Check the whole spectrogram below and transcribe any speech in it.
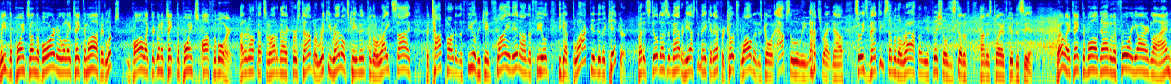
leave the points on the board or will they take them off? It looks, Paul, like they're going to take the points off the board. I don't know if that's an automatic first down, but Ricky Reynolds came in from the right side, the top part of the field. He came flying in on the field. He got blocked into the kicker, but it still doesn't matter. He has to make an effort. Coach Walden is going absolutely nuts right now, so he's venting some of the wrath on the officials instead of on his players. Good to see it. Well, they take the ball down to the four yard line.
